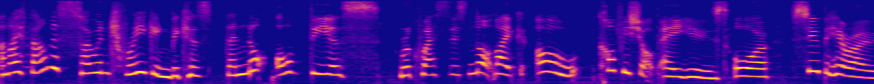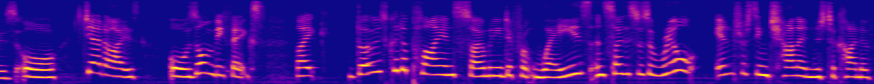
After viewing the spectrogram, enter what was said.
And I found this so intriguing because they're not obvious requests. It's not like, oh, coffee shop AUs or superheroes or Jedi's or zombie fics. Like, those could apply in so many different ways. And so this was a real interesting challenge to kind of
